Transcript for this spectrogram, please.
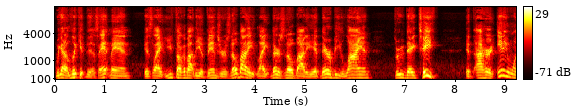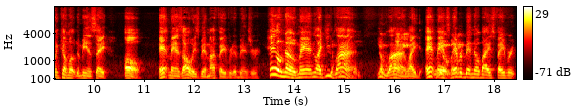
We got to look at this. Ant Man is like you talk about the Avengers. Nobody like there's nobody. If there be lying through their teeth, if I heard anyone come up to me and say, "Oh, Ant Man's always been my favorite Avenger," hell no, man. Like you lying. You Nobody. lying. Like Ant Man's never been nobody's favorite.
